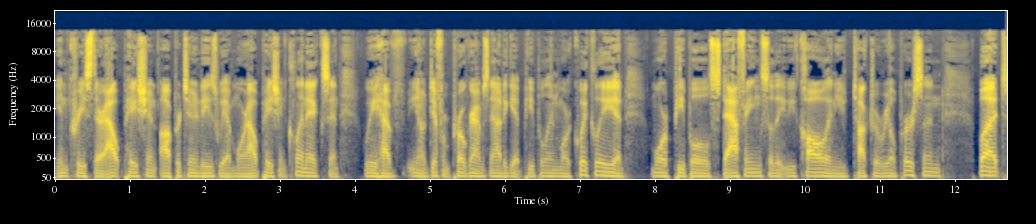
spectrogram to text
increased their outpatient opportunities. We have more outpatient clinics, and we have you know different programs now to get people in more quickly, and more people staffing so that you call and you talk to a real person. But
